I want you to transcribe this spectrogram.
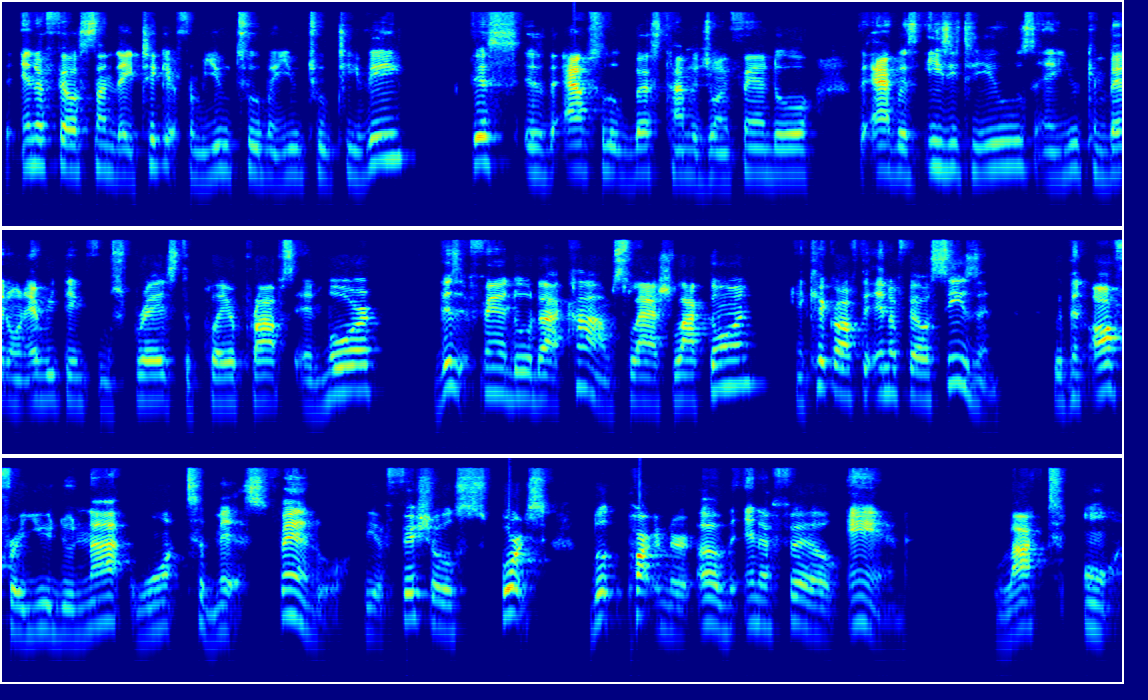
the NFL Sunday ticket from YouTube and YouTube TV. This is the absolute best time to join FanDuel. The app is easy to use and you can bet on everything from spreads to player props and more. Visit fanduel.com slash locked on and kick off the NFL season with an offer you do not want to miss. FanDuel, the official sports book partner of the NFL and locked on.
